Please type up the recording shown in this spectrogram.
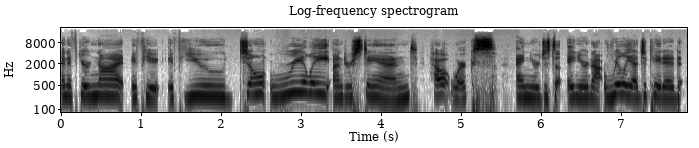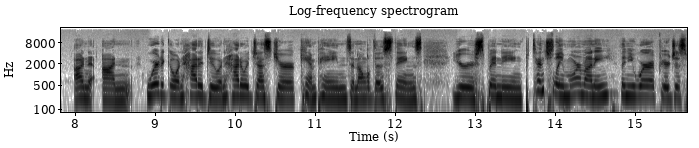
And if you're not, if you if you don't really understand how it works, and you're just and you're not really educated on on where to go and how to do and how to adjust your campaigns and all of those things, you're spending potentially more money than you were if you're just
